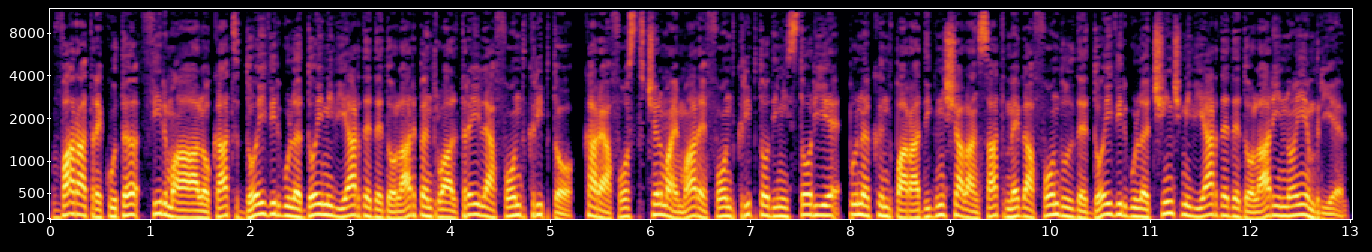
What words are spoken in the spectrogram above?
Vara trecută, firma a alocat 2,2 miliarde de dolari pentru al treilea fond cripto, care a fost cel mai mare fond cripto din istorie, până când Paradigm și-a lansat megafondul de 2,5 miliarde de dolari în noiembrie.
